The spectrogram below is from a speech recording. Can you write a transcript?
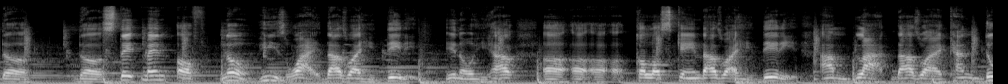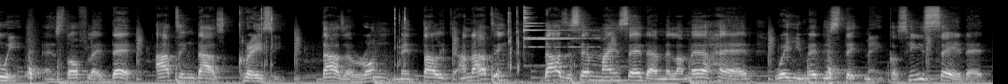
the the statement of no, he's white. That's why he did it. You know, he have a, a, a, color skin. That's why he did it. I'm black. That's why I can't do it and stuff like that. I think that's crazy. That's a wrong mentality. And I think that's the same mindset that Melle Mel had when he made this statement. Because he said that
